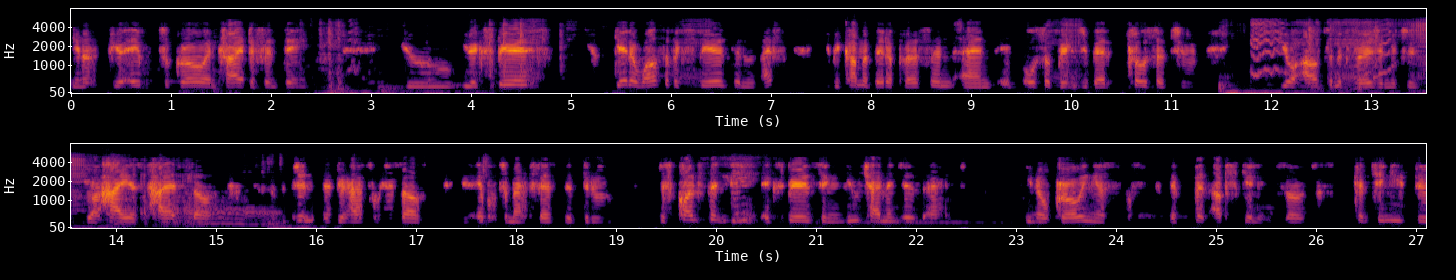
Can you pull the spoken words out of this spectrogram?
You know, if you're able to grow and try different things, you you experience, you get a wealth of experience in life. You become a better person, and it also brings you better, closer to your ultimate version, which is your highest, highest self. The vision that you have for yourself, you're able to manifest it through just constantly experiencing new challenges and you know growing yourself, but upskilling. So just continue to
